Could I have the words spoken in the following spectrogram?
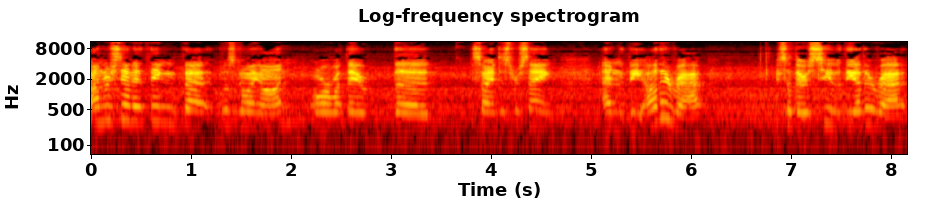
understand a thing that was going on or what they the scientists were saying. And the other rat, so there's two, the other rat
